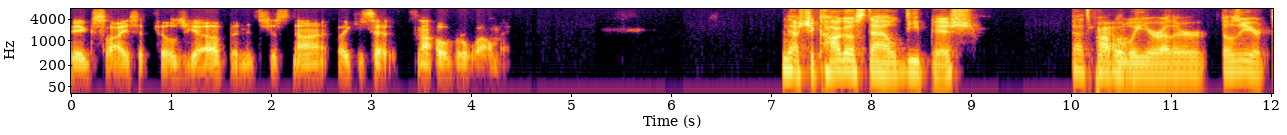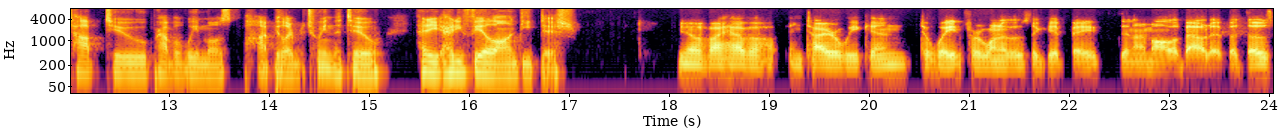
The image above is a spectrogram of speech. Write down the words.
big slice. It fills you up, and it's just not like you said. It's not overwhelming. Now, Chicago style deep dish. That's probably yeah. your other. Those are your top two, probably most popular between the two. How do you how do you feel on deep dish? You know, if I have an entire weekend to wait for one of those to get baked, then I'm all about it. But those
